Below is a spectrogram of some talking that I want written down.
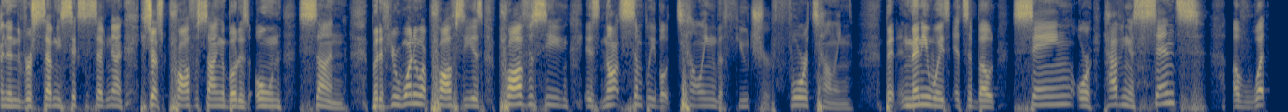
And then in verse 76 to 79, he starts prophesying about his own son. But if you're wondering what prophecy is, prophecy is not simply about telling the future, foretelling, but in many ways it's about saying or having a sense of what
